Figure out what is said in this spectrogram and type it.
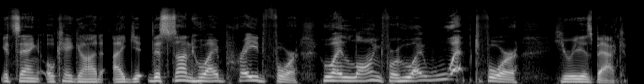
It's saying, "Okay, God, I get this son who I prayed for, who I longed for, who I wept for. Here he is back."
